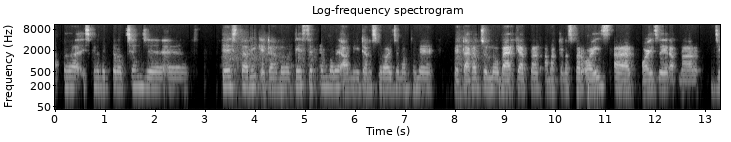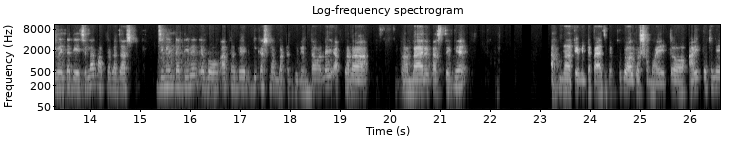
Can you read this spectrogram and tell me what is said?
আপনারা স্ক্রিনে দেখতে পাচ্ছেন যে তেইশ তারিখ, এটা হলো তেইশ সেপ্টেম্বরে আমি ট্রান্সফার ওয়াইজের মাধ্যমে টাকার জন্য বায়ারকে আপনার, আমার ট্রান্সফার ওয়াইজ আর ওয়াইজের আপনার জিমেলটা দিয়েছিলাম। আপনারা জাস্ট জিমেলটা দিবেন এবং আপনাদের বিকাশ নাম্বারটা দিবেন। তাহলে আপনারা বায়ারের কাছ থেকে আপনারা পেমেন্টটা পেয়ে যাবেন খুবই অল্প সময়ে। তো আমি প্রথমে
